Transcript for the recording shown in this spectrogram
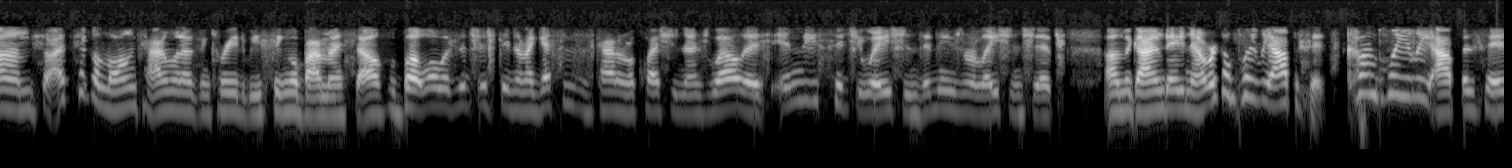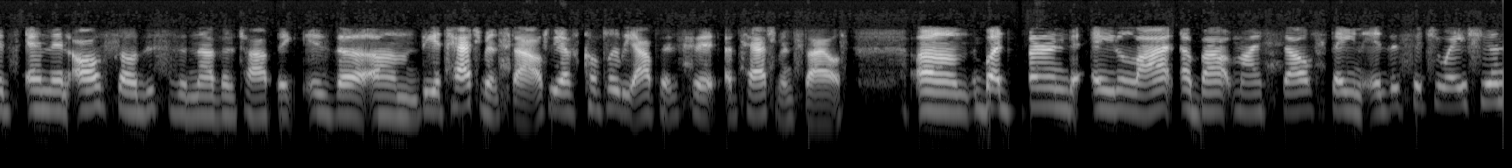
Um, so I took a long time when I was in Korea to be single by myself. But what was interesting, and I guess this is kind of a question as well, is in these situations, in these relationships, um, the guy I'm dating now, we're completely opposites, completely opposites. And then also, this is another topic, is the um, the attachment styles. We have completely opposite attachment styles. Um, but learned a lot about myself staying in this situation.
